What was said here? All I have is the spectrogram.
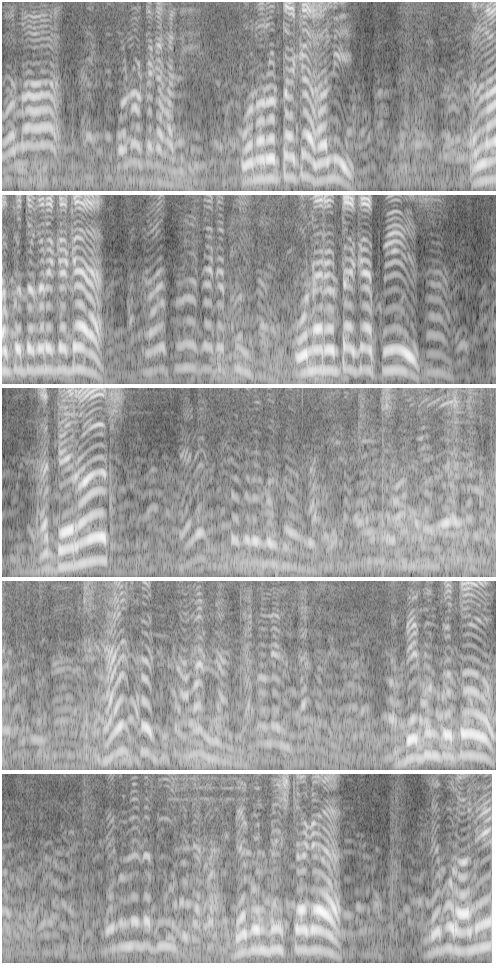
কলা পনেরো টাকা হালি। পনেরো টাকা হালি। আর লাউ কত করে কাকা? পনেরো টাকা পিস। আর ঢেঁড়স? বেগুন কত? বেগুন বিশ। টাকা। লেবুর হালি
